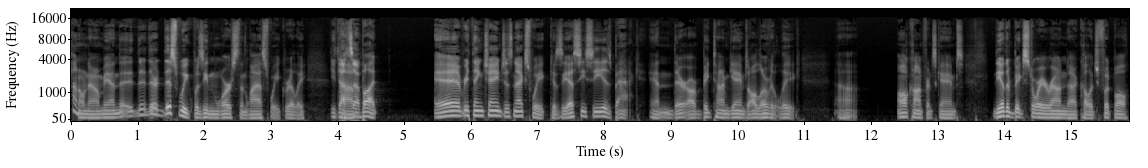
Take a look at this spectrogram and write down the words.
I don't know, man. They're, they're, this week was even worse than last week, really. you thought Uh, so? But everything changes next week because the SEC is back, and there are big time games all over the league, uh, all conference games. The other big story around uh, college football:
